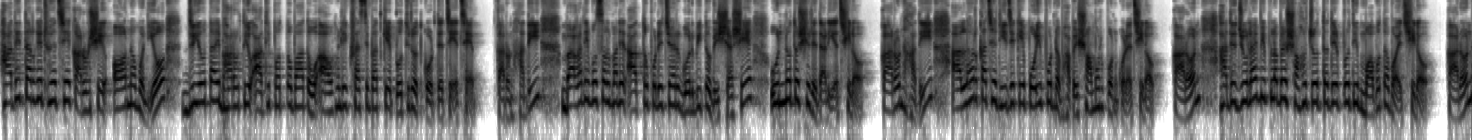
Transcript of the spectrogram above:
হাদির টার্গেট হয়েছে কারণ সে অনমনীয়, দৃঢ়তায় ভারতীয় আধিপত্যবাদ ও আওয়ামী লীগ ফ্যাসিবাদকে প্রতিরোধ করতে চেয়েছে। কারণ হাদি বাঙালি মুসলমানের আত্মপরিচয়ের গর্বিত বিশ্বাসে উন্নত শিরে দাঁড়িয়েছিল। কারণ হাদি আল্লাহর কাছে নিজেকে পরিপূর্ণভাবে সমর্পণ করেছিল। কারণ হাতে জুলাই বিপ্লবের সহযোদ্ধাদের প্রতি মমতা মমতাময় ছিল। কারণ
